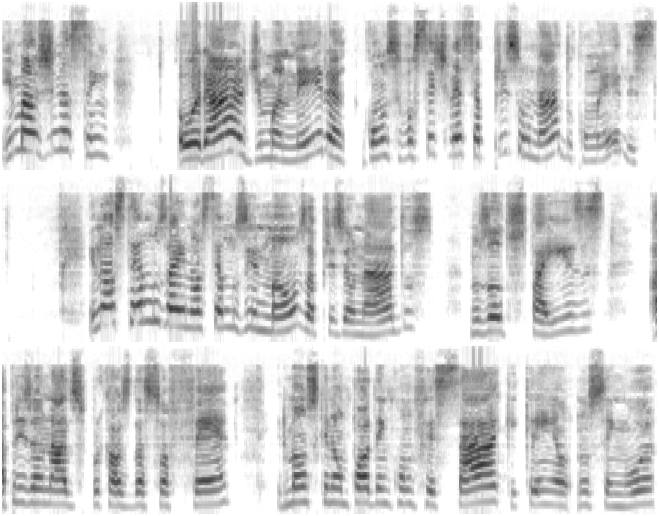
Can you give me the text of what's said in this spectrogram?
Imagina assim, orar de maneira como se você estivesse aprisionado com eles. E nós temos aí, nós temos irmãos aprisionados nos outros países, aprisionados por causa da sua fé, irmãos que não podem confessar que creem no Senhor,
